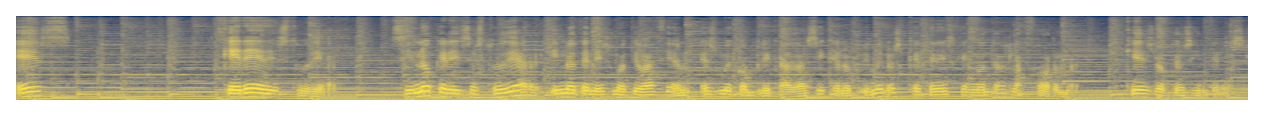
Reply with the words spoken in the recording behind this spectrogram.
es querer estudiar. Si no queréis estudiar y no tenéis motivación es muy complicado, así que lo primero es que tenéis que encontrar la forma, qué es lo que os interesa.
